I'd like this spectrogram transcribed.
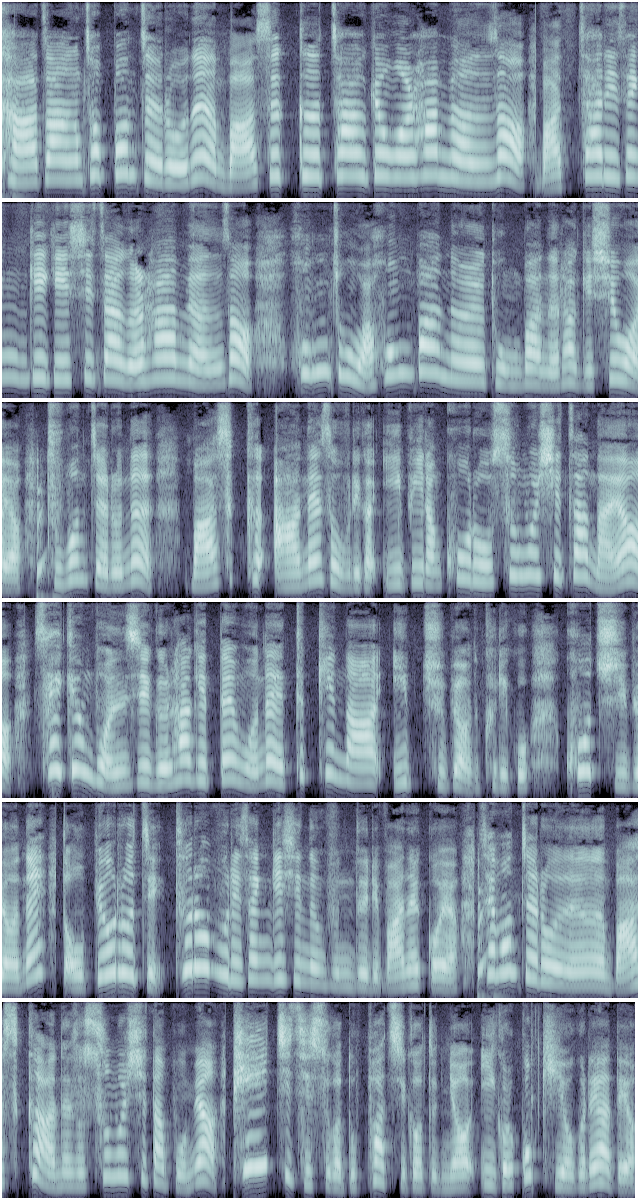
가장 첫 번째로는 마스크 착용을 하면서 마찰이 생기기 시작을 하면서 홍조와 홍반을 동반을 하기 쉬워요. 두 번째로는 마스크 안에서 우리가 입이랑 코로 숨을 쉬잖아요. 세균 번식을 하기 때문에 특히나 입 주변 그리고 코 주변에 뭐 뾰루지, 트러블이 생기시는 분들이 많을 거예요. 세 번째로는 마스크 안에서 숨을 쉬다 보면 pH 지수가 높아지거든요. 이걸 꼭 기억을 해야 돼요.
